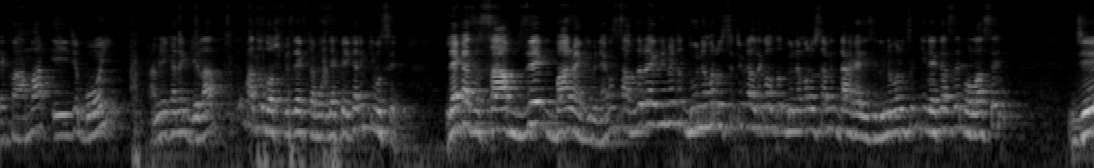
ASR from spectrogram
দেখো আমার এই যে বই, আমি এখানে গেলাম, মাত্র দশ পেজে একটা বই। দেখো, এখানে কি বলছে? লেখা আছে সাবজেক্ট বার এগ্রিমেন্ট এখন সাবজেক্ট এগ্রিমেন্ট দুই নম্বর হচ্ছে, একটু খেয়াল দেখো দুই নম্বর হচ্ছে, আমি দেখা দিয়েছি। দুই নম্বর হচ্ছে, কি লেখা আছে? বলা আছে যে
